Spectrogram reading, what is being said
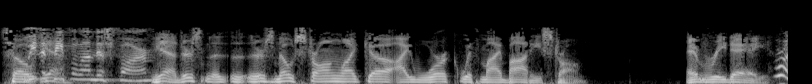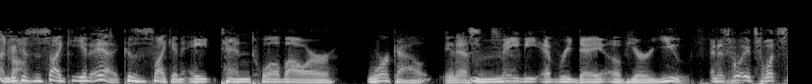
So we the yeah. people on this farm. Yeah, there's there's no strong like uh, I work with my body strong every day. Right, strong. because it's like you know, yeah, because it's like an eight, ten, twelve hour workout in essence, maybe every day of your youth. And it's it's what's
